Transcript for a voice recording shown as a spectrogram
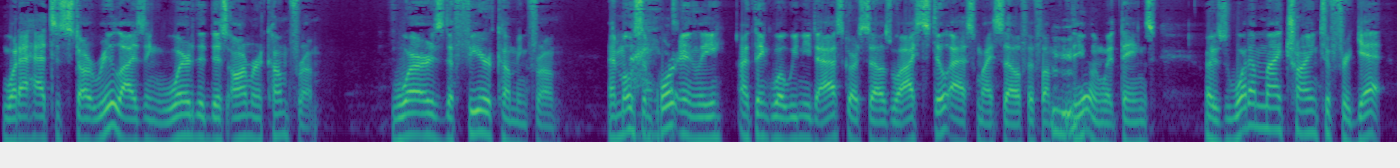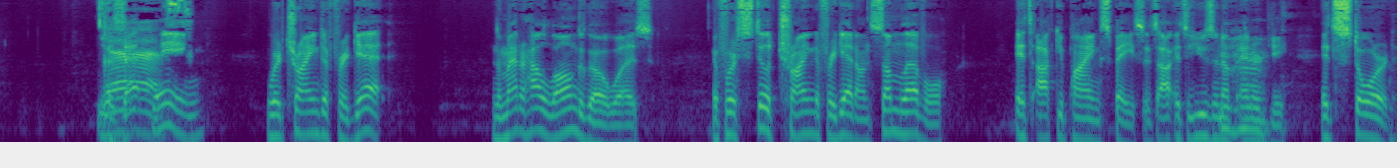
what I had to start realizing where did this armor come from? Where is the fear coming from? And most right. importantly, I think what we need to ask ourselves, well, I still ask myself if I'm mm-hmm. dealing with things, is what am I trying to forget? Because yes. that thing we're trying to forget, no matter how long ago it was, if we're still trying to forget on some level, it's occupying space. It's uh, it's using up mm-hmm. energy. It's stored.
